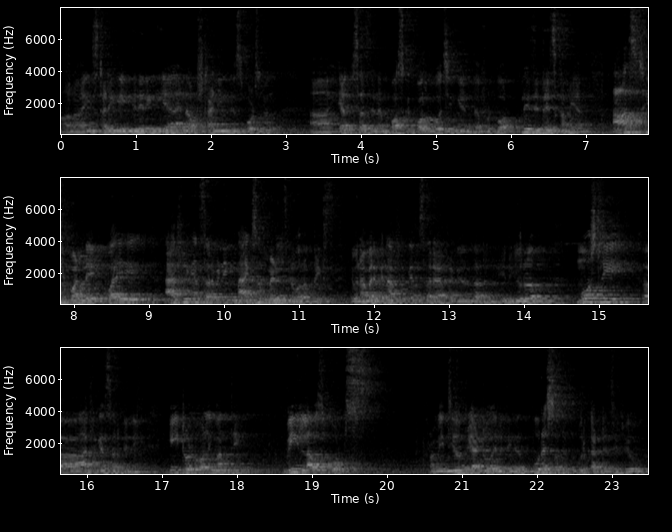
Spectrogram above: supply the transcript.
Uh, he's studying engineering here and outstanding sportsman. Uh, he helps us in a basketball coaching and football. Please, Idris, come here. Asked him one day why Africans are winning maximum medals in Olympics. Even American Africans or Africans are in, in Europe. Mostly uh, Africans are winning. He told only one thing: we love sports. From Ethiopia to anything, the poorest of the poor countries, if you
